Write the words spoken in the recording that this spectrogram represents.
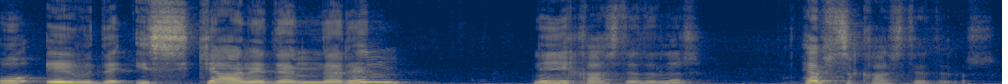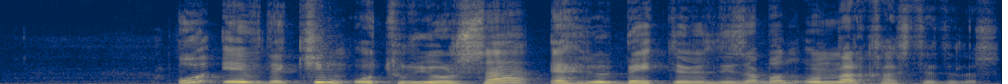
o evde iskan edenlerin neyi kastedilir? Hepsi kastedilir. O evde kim oturuyorsa ehlül beyt denildiği zaman onlar kastedilir.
